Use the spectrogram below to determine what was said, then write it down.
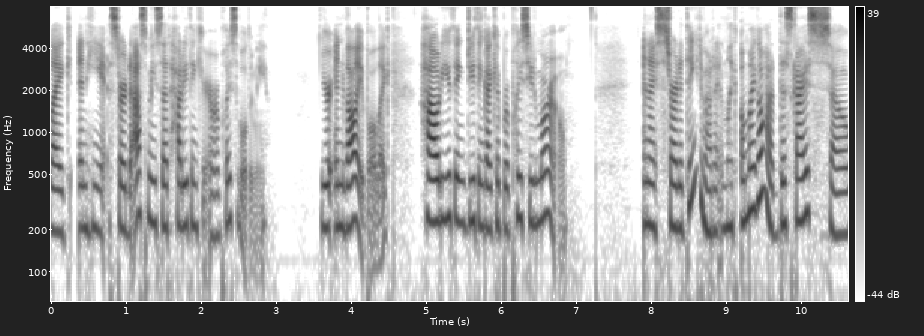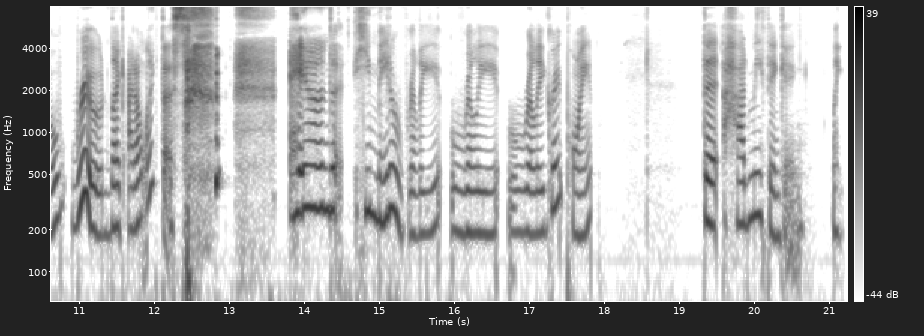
Like, and he started to ask me, he said, How do you think you're irreplaceable to me? You're invaluable. Like, how do you think, do you think I could replace you tomorrow? And I started thinking about it. I'm like, oh my God, this guy's so rude. Like, I don't like this. and he made a really, really, really great point that had me thinking like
